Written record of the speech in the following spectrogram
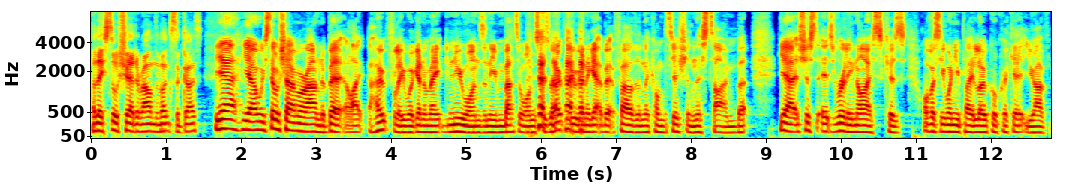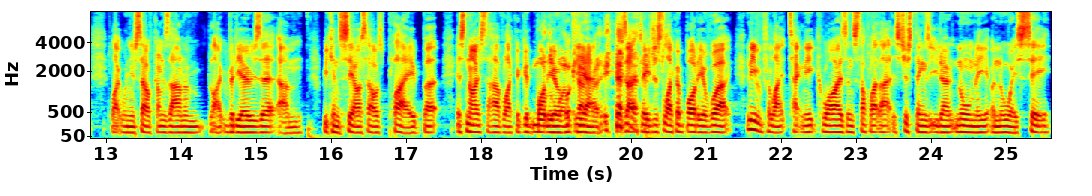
Are they still shared around amongst the guys? Yeah, yeah, we still share them around a bit. Like, hopefully, we're going to make new ones and even better ones because hopefully we're going to get a bit further in the competition this time. But yeah, it's just it's really nice because obviously when you play local cricket, you have like when yourself comes down and like videos it, um, we can see ourselves play. But it's nice to have like a good More body of work. yeah, exactly, just like a body of work, and even for like technique wise and stuff like that, it's just things that you don't normally and always see.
